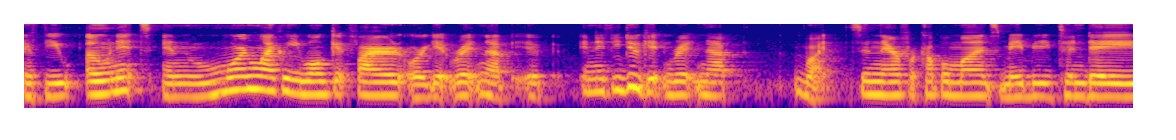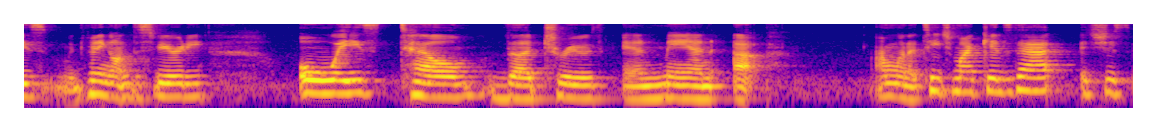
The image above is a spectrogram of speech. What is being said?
if you own it, and more than likely you won't get fired or get written up. If, and if you do get written up, what? It's in there for a couple months, maybe 10 days, depending on the severity. Always tell the truth and man up. I'm going to teach my kids that. It's just,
